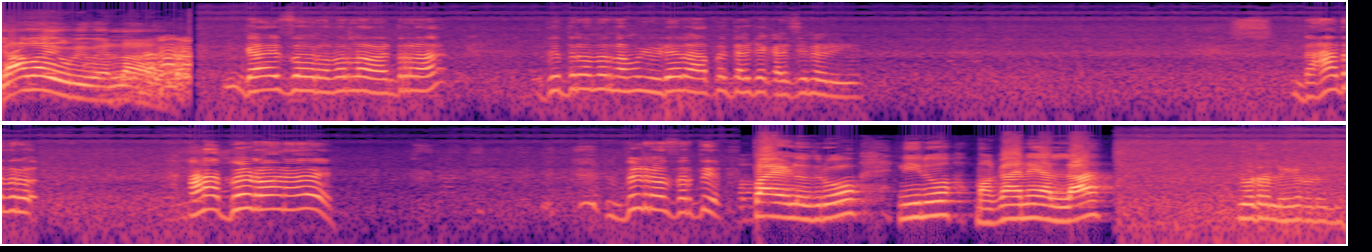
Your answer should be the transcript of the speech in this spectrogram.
ಯಾವ ಇವು ಇವೆಲ್ಲ? ಗಾಯಸ್ ಅವ್ರು ಅದರಲ್ಲ ಹೊಂಟ್ರ. ಬಿದ್ರ ಅಂದ್ರೆ ನಮಗೆ ವಿಡಿಯೋ ಆತ ತಲೆಗೆ ಕಳ್ಸಿನವ್ರಿಗೆ ದಾಟಿದ್ರು. ಅಣ್ಣ ಬೀಳ್ರ ಅಣ್ಣ ಒಂದ್ ಸರ್ತಿ. ಅಪ್ಪ ಹೇಳಿದ್ರು ನೀನು ಮಗಾನೇ ಅಲ್ಲ. ನೋಡ್ರಲ್ಲ ಈಗ ನೋಡಿದ್ವಿ.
